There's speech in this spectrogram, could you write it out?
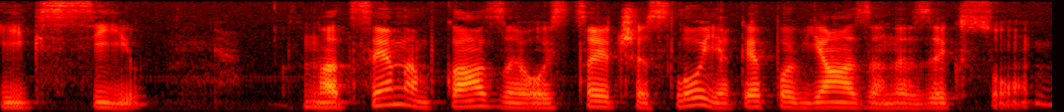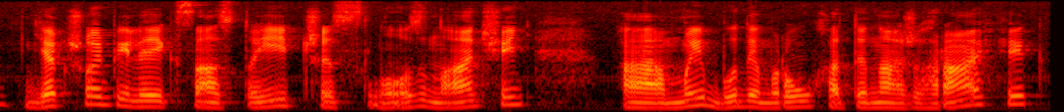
іксів. На це нам вказує ось це число, яке пов'язане з іксом. Якщо біля ікса стоїть число, значить ми будемо рухати наш графік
